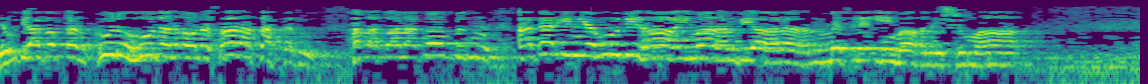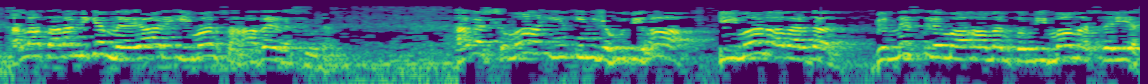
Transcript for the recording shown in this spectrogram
یهودی گفتن کون هودن او نصارا تحتدو اللہ تعالی گفت اگر این یهودی ها ایمان بیارن مثل ایمان شما. اللہ تعالی میگه معیار ایمان صحابه رسولن اگر شما این, این یهودی ها ایمان آوردن به مثل ما آمنتم بی ما مصدریه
